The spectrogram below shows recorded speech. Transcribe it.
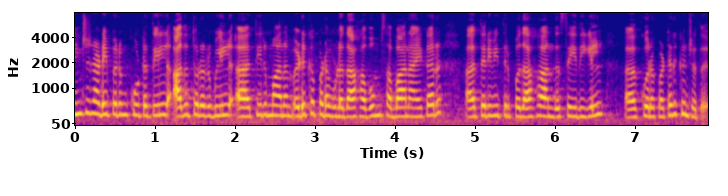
இன்று நடைபெறும் கூட்டத்தில் அது தொடர்பில் தீர்மானம் எடுக்கப்பட உள்ளதாகவும் சபாநாயகர் தெரிவித்திருப்பதாக அந்த செய்தியில் கூறப்பட்டிருக்கின்றது.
